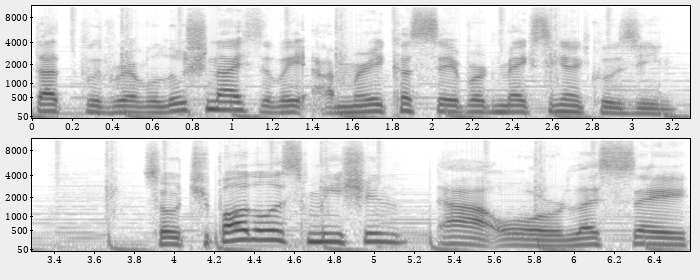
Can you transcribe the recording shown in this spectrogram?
that would revolutionize the way America savored Mexican cuisine. So Chipotle's mission, uh, or let's say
